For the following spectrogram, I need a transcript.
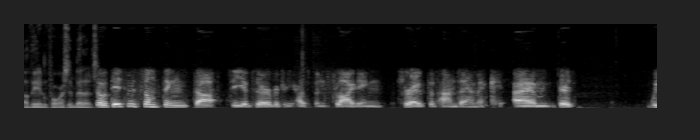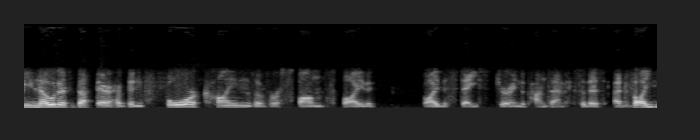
of the enforceability? So this is something that the observatory has been flagging throughout the pandemic. Um, there's, we noted that there have been four kinds of response by the by the state during the pandemic. So there's advice,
